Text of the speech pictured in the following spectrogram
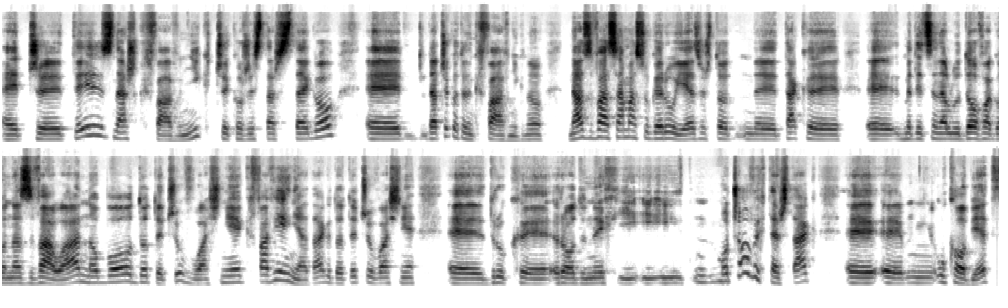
E, Czy ty znasz krwawnik? Czy korzystasz z tego? E, Dlaczego ten krwawnik? No, nazwa sama sugeruje, zresztą e, tak medycyna ludowa go nazwała, no bo dotyczył właśnie krwawienia, tak? Dotyczył właśnie dróg rodnych i, i, i moczowych też, tak? U kobiet.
